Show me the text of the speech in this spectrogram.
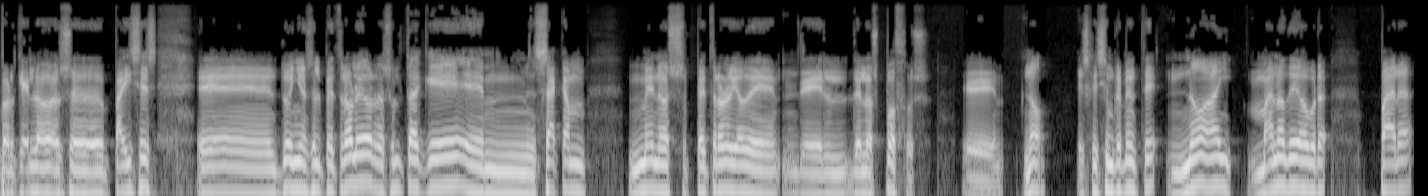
porque los eh, países eh, dueños del petróleo resulta que em, sacan menos petróleo de los pozos. no, es que simplemente no hay mano de obra para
